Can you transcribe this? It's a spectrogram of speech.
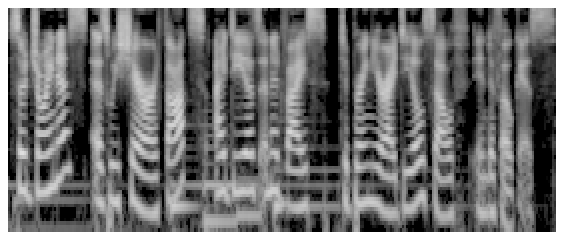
So join us as we share our thoughts, ideas, and advice to bring your ideal self into focus.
